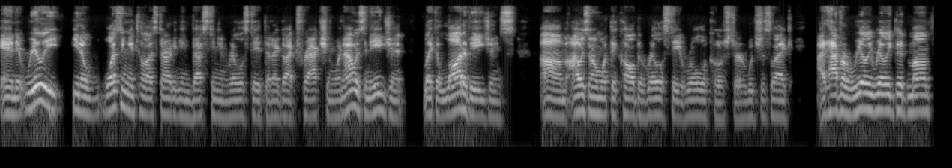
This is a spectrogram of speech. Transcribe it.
And it really, you know, wasn't until I started investing in real estate that I got traction. When I was an agent, like a lot of agents, um, I was on what they call the real estate roller coaster, which is like I'd have a really, really good month,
